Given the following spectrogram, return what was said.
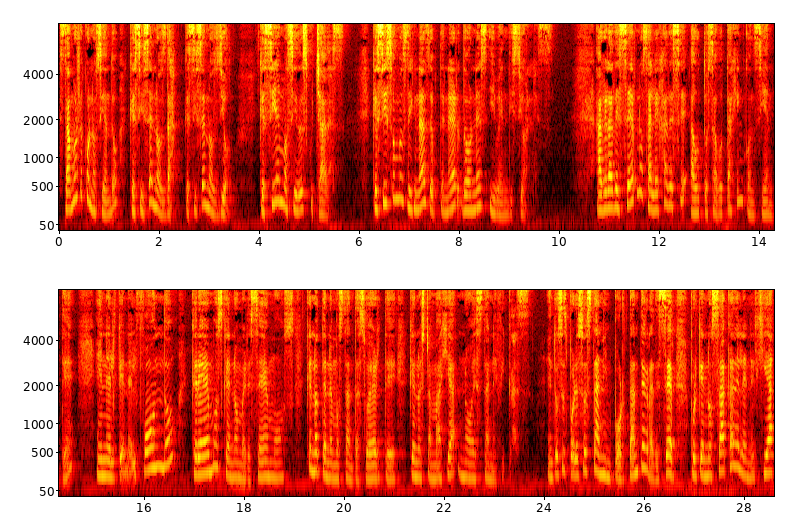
estamos reconociendo que sí se nos da, que sí se nos dio, que sí hemos sido escuchadas, que sí somos dignas de obtener dones y bendiciones. Agradecer nos aleja de ese autosabotaje inconsciente en el que en el fondo creemos que no merecemos, que no tenemos tanta suerte, que nuestra magia no es tan eficaz. Entonces por eso es tan importante agradecer, porque nos saca de la energía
